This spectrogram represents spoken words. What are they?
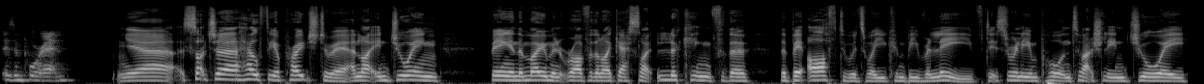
is important. Yeah, such a healthy approach to it and like enjoying being in the moment rather than I guess like looking for the the bit afterwards where you can be relieved. It's really important to actually enjoy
